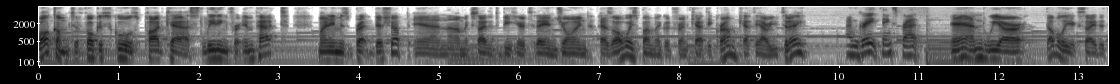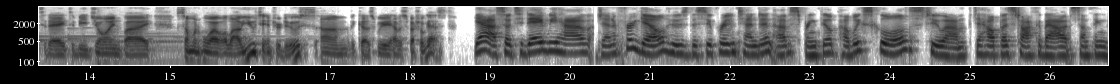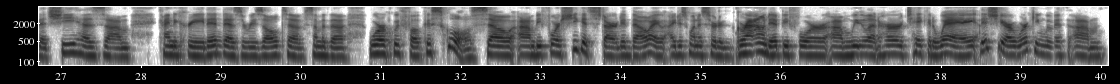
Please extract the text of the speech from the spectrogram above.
Welcome to Focus Schools podcast, Leading for Impact. My name is Brett Bishop, and I'm excited to be here today and joined, as always, by my good friend Kathy Crum. Kathy, how are you today? I'm great. Thanks, Brett. And we are doubly excited today to be joined by someone who I will allow you to introduce um, because we have a special guest. Yeah, so today we have Jennifer Gill, who's the superintendent of Springfield Public Schools, to um, to help us talk about something that she has um, kind of created as a result of some of the work with Focus Schools. So um, before she gets started, though, I, I, just want to sort of ground it before um, we let her take it away. This year, working with um,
